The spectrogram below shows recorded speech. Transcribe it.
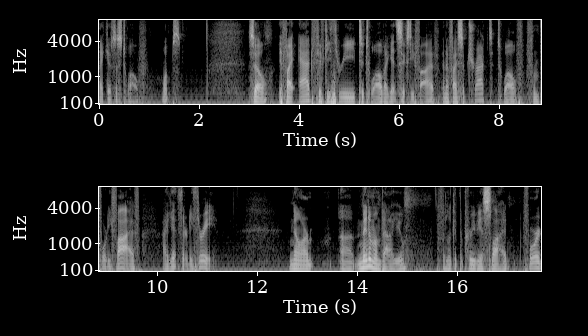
That gives us 12. Whoops. So if I add 53 to 12, I get 65. And if I subtract 12 from 45, I get 33. Now our uh, minimum value, if we look at the previous slide, for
